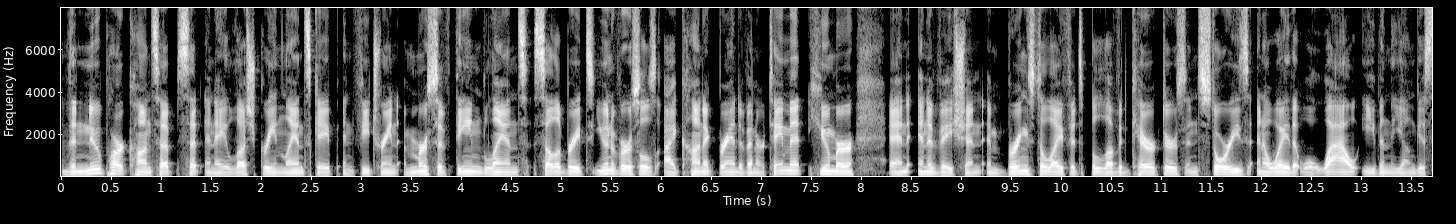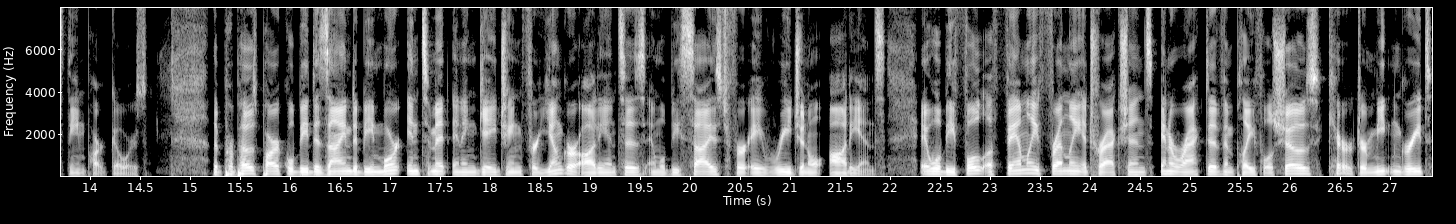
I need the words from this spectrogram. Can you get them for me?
the new park concept set in a lush green landscape and featuring immersive themed lands celebrates Universal's iconic brand of entertainment, humor, and innovation and brings to life its beloved characters and stories in a way that will wow even the youngest theme park goers. The proposed park will be designed to be more intimate and engaging for younger audiences and will be sized for a regional audience. It will be full of family friendly attractions, interactive and playful shows, character meet and greets,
